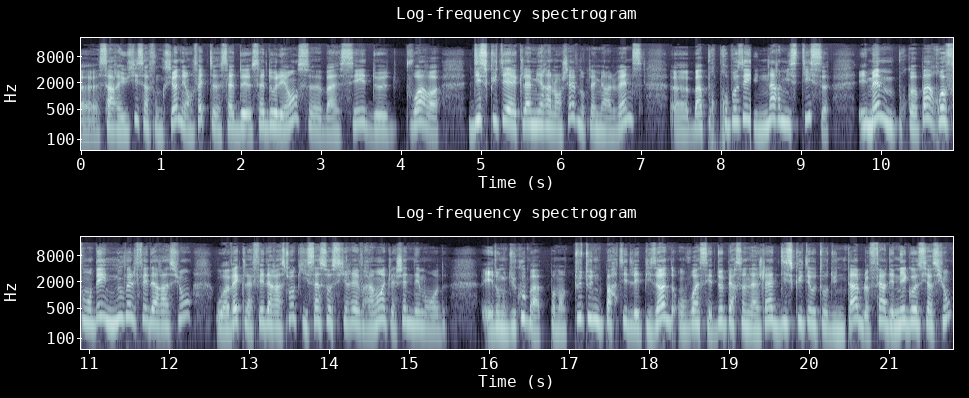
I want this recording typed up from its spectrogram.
Euh, ça réussit, ça fonctionne et en fait sa, sa doléance bah, c'est de pouvoir discuter avec l'amiral en chef, donc l'amiral Vance, bah, pour proposer une armistice et même, pourquoi pas, refonder une nouvelle fédération ou avec la fédération qui s'associerait vraiment avec la chaîne d'émeraude. Et donc, du coup, bah, pendant toute une partie de l'épisode, on voit ces deux personnages-là discuter autour d'une table, faire des négociations.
